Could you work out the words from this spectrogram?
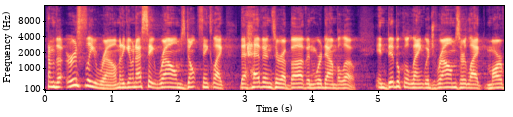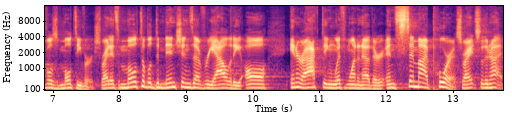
kind of the earthly realm. And again, when I say realms, don't think like the heavens are above and we're down below. In biblical language, realms are like Marvel's multiverse, right? It's multiple dimensions of reality all interacting with one another and semi-porous, right? So they're not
